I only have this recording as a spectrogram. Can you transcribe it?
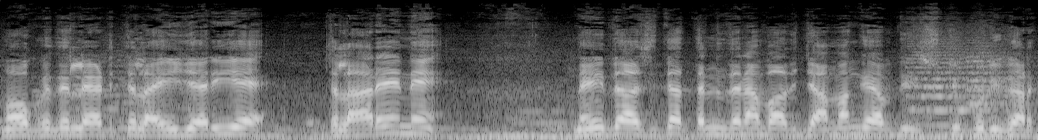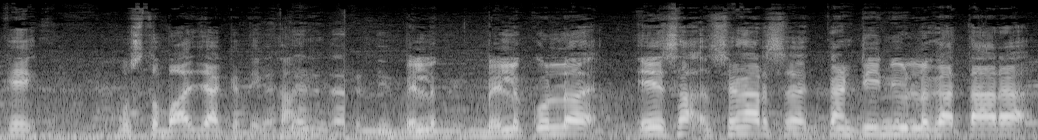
ਮੌਕੇ ਤੇ ਲਾਈਟ ਚਲਾਈ ਜਾ ਰਹੀ ਹੈ, ਚਲਾ ਰਹੇ ਨੇ। ਨਹੀਂ ਤਾਂ ਅਸੀਂ ਤਾਂ ਤਿੰਨ ਦਿਨਾਂ ਬਾਅਦ ਜਾਵਾਂਗੇ ਆਪਦੀ ਛੁੱਟੀ ਪੂਰੀ ਕਰਕੇ, ਉਸ ਤੋਂ ਬਾਅਦ ਜਾ ਕੇ ਦੇਖਾਂਗੇ। ਬਿਲ- ਬਿਲਕੁਲ ਇਹ ਸ- ਸੰਘਰਸ਼ ਕੰਟੀਨਿਊ ਲਗਾਤਾਰ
